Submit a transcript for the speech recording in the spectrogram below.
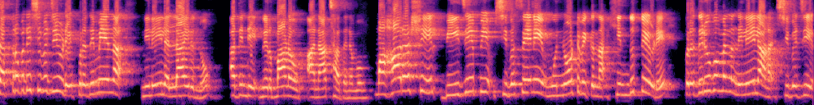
ഛത്രപതി ശിവജിയുടെ പ്രതിമയെന്ന നിലയിലല്ലായിരുന്നു അതിന്റെ നിർമ്മാണവും അനാച്ഛാദനവും. മഹാരാഷ്ട്രയിൽ ബി ജെ പിയും ശിവസേനയും മുന്നോട്ട് വെക്കുന്ന ഹിന്ദുത്വയുടെ പ്രതിരൂപം എന്ന നിലയിലാണ് ശിവജിയെ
